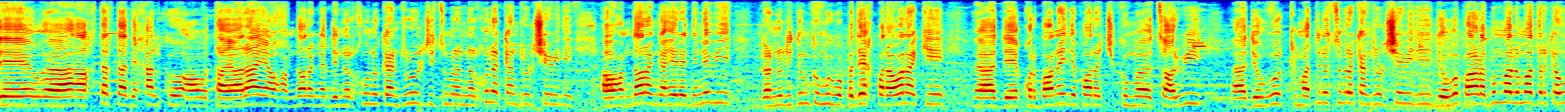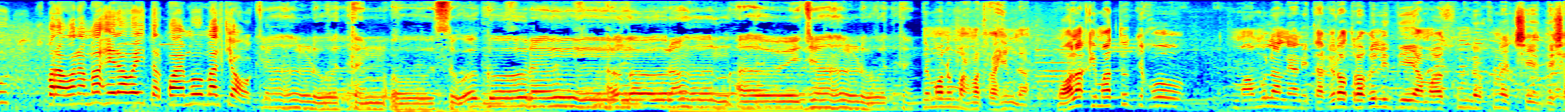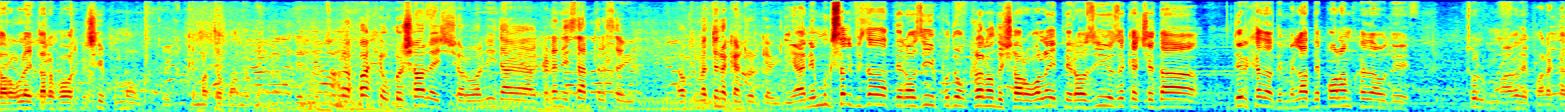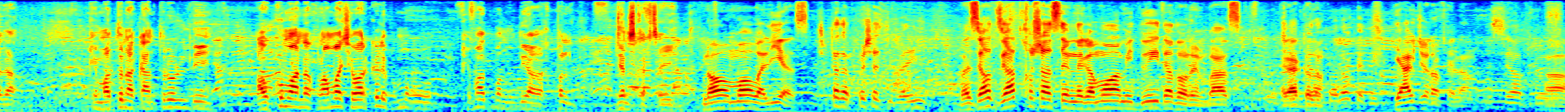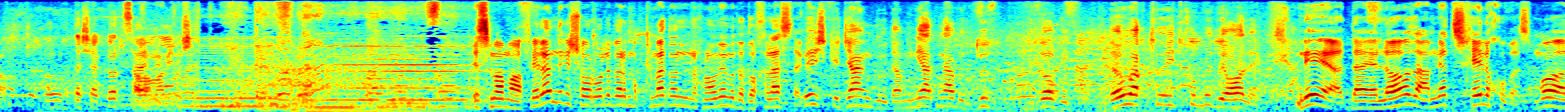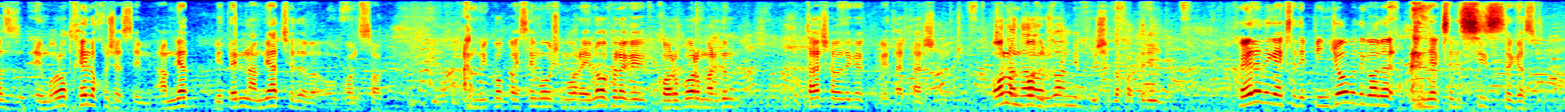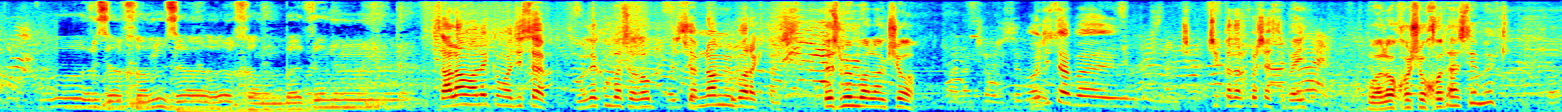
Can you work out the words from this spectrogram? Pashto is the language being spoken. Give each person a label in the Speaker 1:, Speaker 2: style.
Speaker 1: د
Speaker 2: اختر ته د خلکو او تیاری او همدارنګه د نرخونو کنټرول چې څومره نرخونه کنټرول شوي دي او همدارنګه هیر دې نه وي درنو لیدونکو موږ په دې خبرونه کې د قربانۍ لپاره چې کوم څاروي د هغو قیمتونه څومره کنټرول شوي دي د هغو په اړه به معلومات درکوو خبرونه مه هیروئ تر پای مو ملتیا وکړئ
Speaker 1: وطن اوس وګورئ غوران او جړ وطن
Speaker 3: نو محمد فهیم ده والا قیمتو کې خو معمولا یعنی تغییرات راغلي دي اما از کوم نرخونه چې د شاروالۍ طرف ورکړل شي په مو قیمته باندې دي
Speaker 2: څومره خوښ او خوشاله یې شاروالي دا کړنې سر تر سوي او قیمتونه کنټرول کوي
Speaker 3: یعنی موږ سل فیصد اعتراضي په دوه کړنو د شاروالۍ اعتراضي یو ځکه چې دا ډیر ښه ده د ملت لپاره هم ښه ده او د ټول هغه د پرکه ده قیمتونه کنټرول دي او کومه نرخنامه چې ورکړي په موږ قیمت باندې دی خپل جنس خرڅوي
Speaker 4: نو ما ولی است
Speaker 2: چقدر خوش هستی بایی
Speaker 4: و زیاد زیاد خوش هستیم دیگه ما همی دوی ده داریم بس یک کدام یک جورا فعلا
Speaker 2: بسیار خوب تشکر
Speaker 4: سلامت باشید
Speaker 5: اسم ما فعلا دیگه شورول بر مقیمت و نرخنامه مدادخل است
Speaker 2: پیش که جنگ بود امنیت نبود روزا بود در وقت تو اید خوب بود یا حاله
Speaker 5: نه در لحاظ امنیتش خیلی خوب است ما از امارات خیلی خوش هستیم امنیت بهترین امنیت شده به افغانستان امریکا پیسه ما و شما را اعلام کنه که کاروبار مردم خوبتر شود دیگه بهترتر شود حالا باز
Speaker 2: ارزان میفروشی به خاطر این
Speaker 5: خیر دیگه 150 بود دیگه حالا 130 دیگه
Speaker 1: زخم زخم بدن
Speaker 2: سلام علیکم حاجی صاحب
Speaker 6: علیکم و سلام
Speaker 2: حاجی صاحب نام مبارکتان
Speaker 6: اسم ملنگ شاه ملنگ شاه
Speaker 2: حاجی صاحب حاجی صاحب چی قدر خوش هستی به
Speaker 6: والا خوش و خود هستیم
